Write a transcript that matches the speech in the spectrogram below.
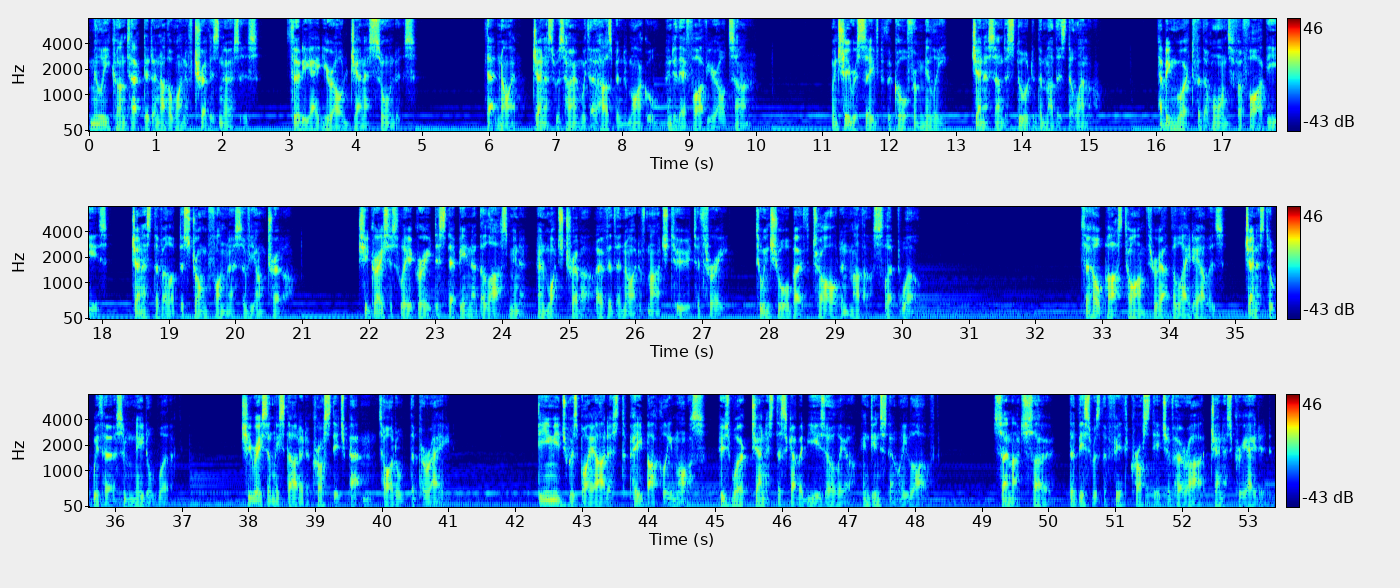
Millie contacted another one of Trevor's nurses, 38 year old Janice Saunders. That night, Janice was home with her husband Michael and their five year old son. When she received the call from Millie, Janice understood the mother's dilemma. Having worked for the Horns for five years, Janice developed a strong fondness of young Trevor. She graciously agreed to step in at the last minute and watch Trevor over the night of March 2 to 3 to ensure both child and mother slept well. To help pass time throughout the late hours, Janice took with her some needlework. She recently started a cross stitch pattern titled The Parade. The image was by artist P. Buckley Moss, whose work Janice discovered years earlier and instantly loved. So much so that this was the fifth cross stitch of her art Janice created.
